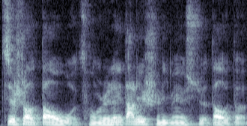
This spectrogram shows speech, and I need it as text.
介绍到我从人类大历史里面学到的，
